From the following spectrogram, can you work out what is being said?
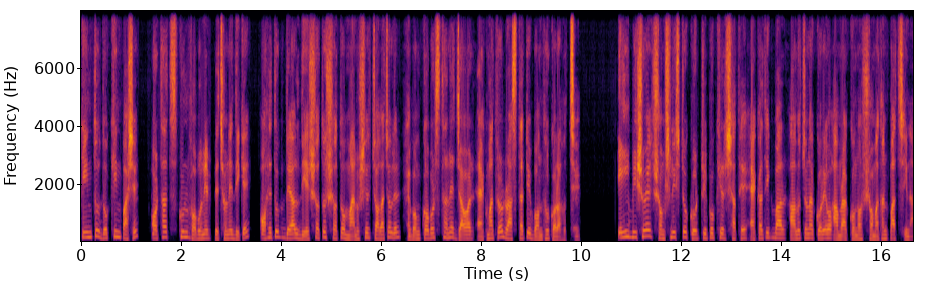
কিন্তু দক্ষিণ পাশে, অর্থাৎ স্কুল ভবনের পেছনে দিকে অহেতুক দেয়াল দিয়ে শত শত মানুষের চলাচলের এবং কবরস্থানে যাওয়ার একমাত্র রাস্তাটি বন্ধ করা হচ্ছে। এই বিষয়ে সংশ্লিষ্ট কর্তৃপক্ষের সাথে একাধিকবার আলোচনা করেও আমরা কোনো সমাধান পাচ্ছি না।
